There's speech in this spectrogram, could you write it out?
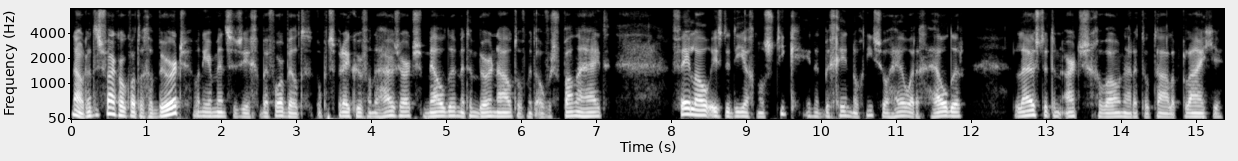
Nou, dat is vaak ook wat er gebeurt wanneer mensen zich bijvoorbeeld op het spreekuur van de huisarts melden met een burn-out of met overspannenheid. Veelal is de diagnostiek in het begin nog niet zo heel erg helder. Luistert een arts gewoon naar het totale plaatje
